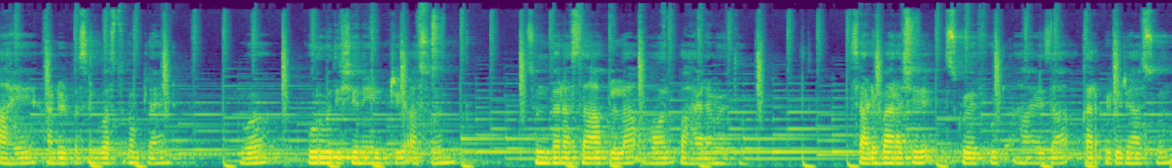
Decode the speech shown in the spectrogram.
आहे हंड्रेड पर्सेंट वास्तू कंप्लायंट व पूर्व दिशेने एंट्री असून सुंदर असा आपल्याला हॉल पाहायला मिळतो. साडेबाराशे स्क्वेअर फूट हा याचा कार्पेट एरिया असून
